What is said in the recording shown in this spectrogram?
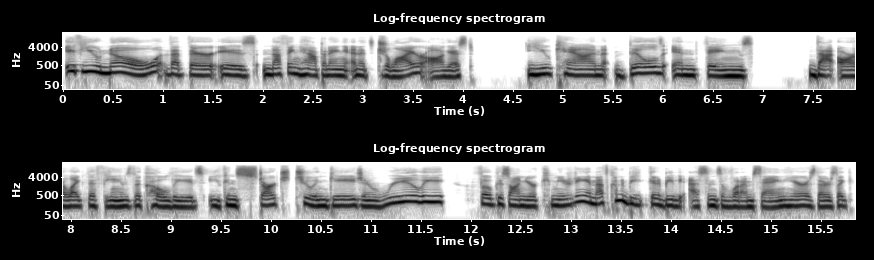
If you know that there is nothing happening and it's July or August, you can build in things that are like the themes, the co leads. You can start to engage and really focus on your community. And that's going to be going to be the essence of what I'm saying here is there's like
